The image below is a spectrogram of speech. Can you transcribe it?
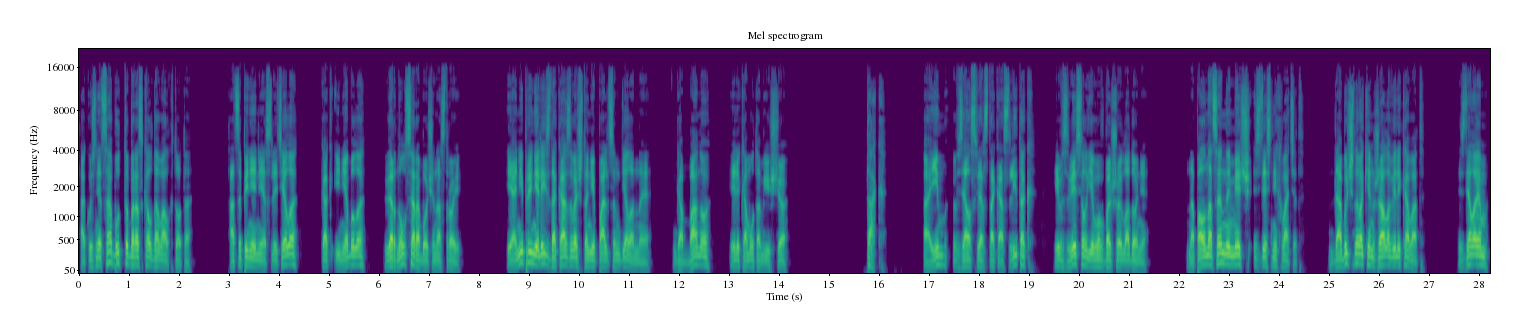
А кузнеца будто бы расколдовал кто-то. Оцепенение слетело, как и не было, вернулся рабочий настрой. И они принялись доказывать, что не пальцем деланное, Габбану или кому там еще. Так, а им взял с верстака слиток и взвесил его в большой ладони. На полноценный меч здесь не хватит. Для обычного кинжала великоват. Сделаем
